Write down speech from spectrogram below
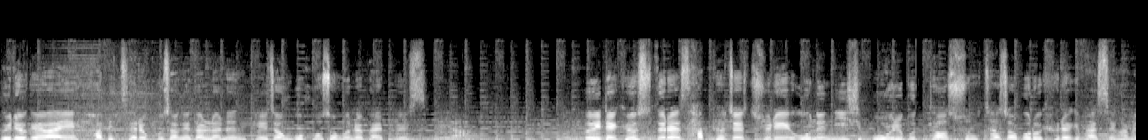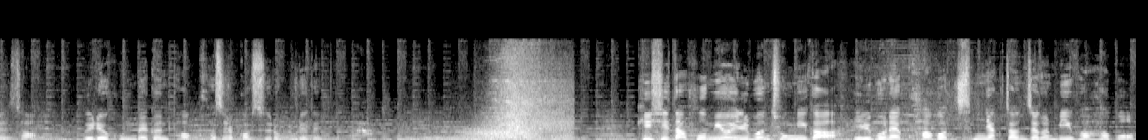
의료계와의 협의체를 구성해달라는 대정부 호소문을 발표했습니다. 의대 교수들의 사표 제출이 오는 25일부터 순차적으로 효력이 발생하면서 의료 공백은 더 커질 것으로 우려됩니다. 기시다 후미오 일본 총리가 일본의 과거 침략 전쟁을 미화하고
